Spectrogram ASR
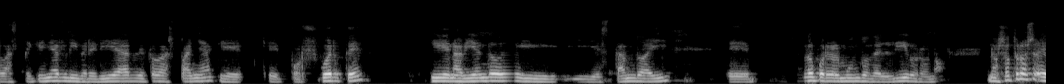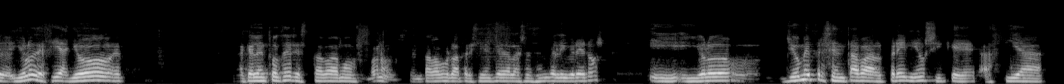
las pequeñas librerías de toda España que, por suerte siguen habiendo y, estando ahí eh, por el mundo del libro. ¿no? Nosotros, eh, yo lo decía, yo en aquel entonces estábamos, bueno, sentábamos la presidencia de la Asociación de Libreros y, yo, lo, yo me presentaba al premio, sí que hacía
